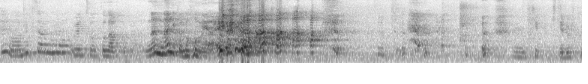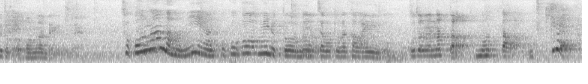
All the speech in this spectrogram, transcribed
でも阿部ちゃんもめっちゃ大人っぽくなな何この褒め合い？うんき着てる服とかはこんなんだけどね。そうこんなんなのにここを見るとめっちゃ大人可愛いもん、大人になった？だなった。綺麗。ってみんな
